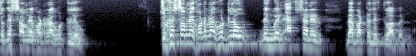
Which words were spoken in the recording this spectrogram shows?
চোখের সামনে ঘটনা ঘটলেও, চোখের সামনে ঘটনা ঘটলেও দেখবেন অ্যাকশনের ব্যাপারটা দেখতে পাবেন না।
